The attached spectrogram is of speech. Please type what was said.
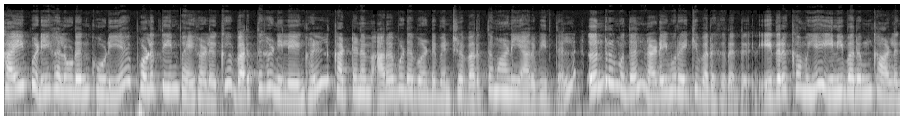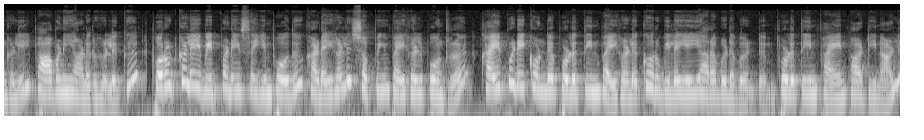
கைப்பிடிகளுடன் கூடிய பொலித்தீன் பைகளுக்கு வர்த்தக நிலையங்கள் கட்டணம் அறவிட வேண்டும் என்ற வர்த்தமானி அறிவித்தல் இன்று முதல் நடைமுறைக்கு வருகிறது. இதற்கமைய இனிவரும் காலங்களில் பாவனையாளர்களுக்கு பொருட்களை விற்பனை செய்யும் போது கடைகள் ஷாப்பிங் பைகள் போன்ற கைப்பிடி கொண்ட பொலித்தீன் பைகளுக்கு ஒரு விலையை அறவிட வேண்டும். பொலித்தீன் பயன்பாட்டினால்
